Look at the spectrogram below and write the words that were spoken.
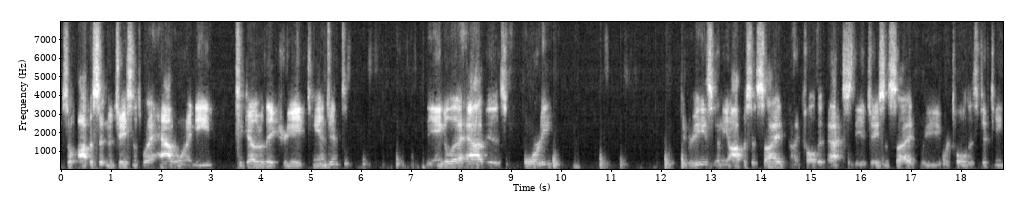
So opposite and adjacent is what I have and what I need. Together they create tangent. The angle that I have is 40 degrees and the opposite side, I called it X. The adjacent side we were told is 15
